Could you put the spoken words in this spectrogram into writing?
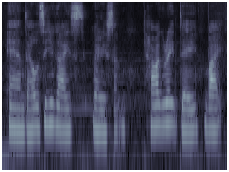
And I will see you guys very soon. Have a great day. Bye.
